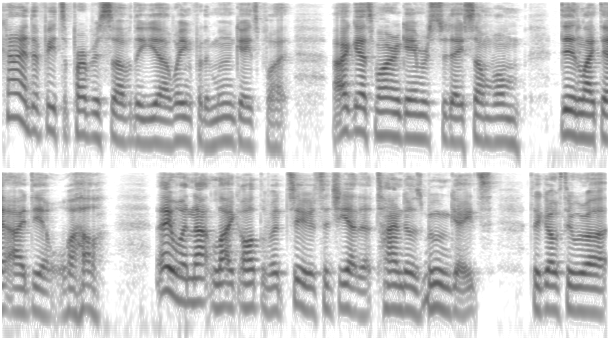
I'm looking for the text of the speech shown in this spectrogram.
Kind of defeats the purpose of the uh, waiting for the moon gates, but I guess modern gamers today, some of them didn't like that idea. Well, they would not like Ultima 2 since you had to time those moon gates to go through uh,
